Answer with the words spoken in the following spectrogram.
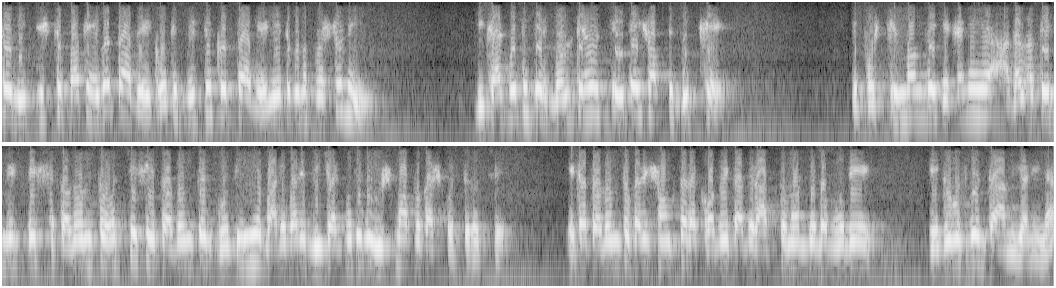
তো নির্দিষ্ট পথে এগোতে হবে গতি বৃদ্ধি করতে হবে এ নিয়ে তো কোনো প্রশ্ন নেই। বিচারপতিদের বলতে হচ্ছে এটাই সবচেয়ে দুঃখে। যে পশ্চিমবঙ্গে যেখানে আদালতের নির্দেশে তদন্ত হচ্ছে সেই তদন্তের গতি নিয়ে বারে বারে বিচারপতিদের উষ্মা প্রকাশ করতে হচ্ছে। এটা তদন্তকারী সংস্থারা কবে তাদের আত্মমর্যাদা বোধে জেগে উঠবেন তা আমি জানি না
